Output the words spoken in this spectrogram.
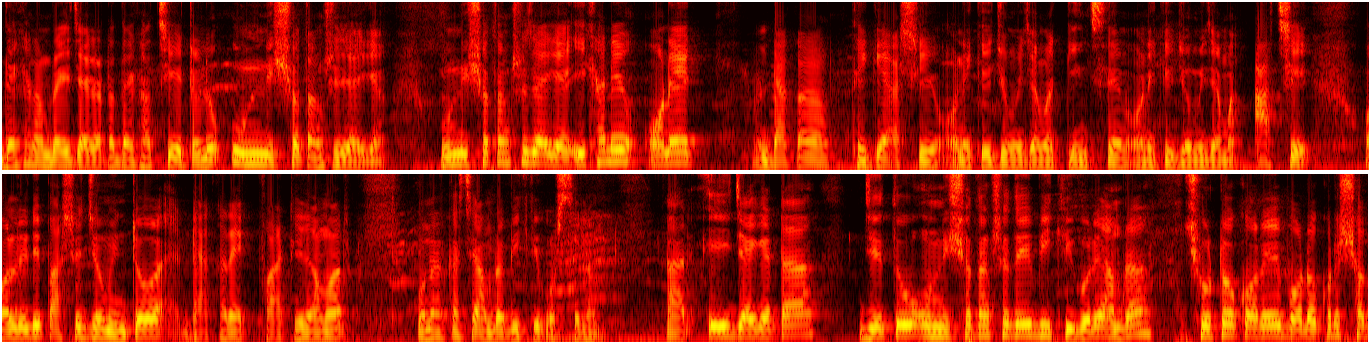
দেখেন আমরা এই জায়গাটা দেখাচ্ছি, এটা হলো উনিশ শতাংশ জায়গা। উনিশ শতাংশ জায়গা, এখানে অনেক ঢাকা থেকে আসে, অনেকে জমি জামা কিনছেন, অনেকে জমি জামা আছে। অলরেডি পাশের জমিনটাও ঢাকার এক পার্টির আমার, ওনার কাছে আমরা বিক্রি করছিলাম। আর এই জায়গাটা যেহেতু উনিশ শতাংশ থেকে বিক্রি করে আমরা ছোট করে, বড় করে সব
